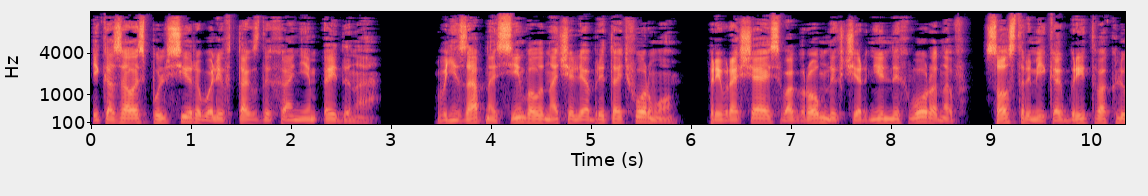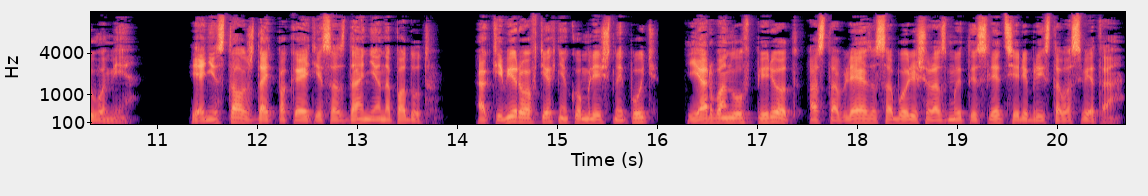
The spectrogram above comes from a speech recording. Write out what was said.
и, казалось, пульсировали в такт с дыханием Эйдена. Внезапно символы начали обретать форму, превращаясь в огромных чернильных воронов с острыми, как бритва, клювами. Я не стал ждать, пока эти создания нападут. Активировав технику Млечный Путь, я рванул вперед, оставляя за собой лишь размытый след серебристого света.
